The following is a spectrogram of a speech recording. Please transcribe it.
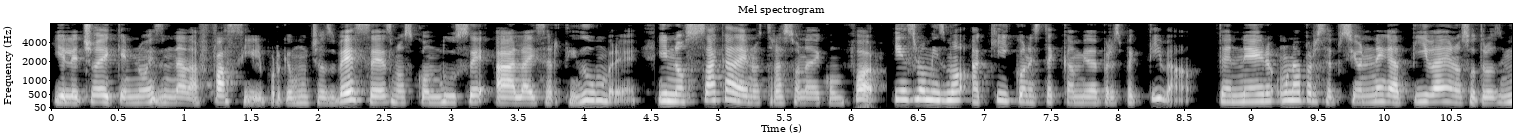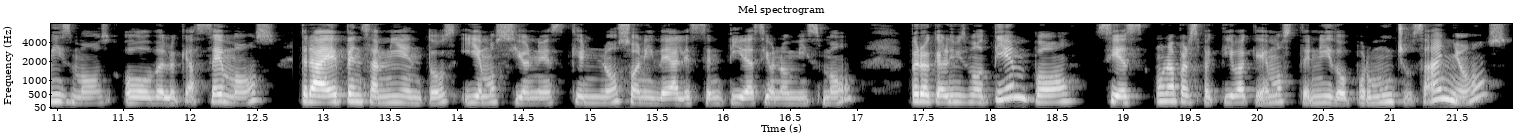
y el hecho de que no es nada fácil porque muchas veces nos conduce a la incertidumbre y nos saca de nuestra zona de confort. Y es lo mismo aquí con este cambio de perspectiva. Tener una percepción negativa de nosotros mismos o de lo que hacemos trae pensamientos y emociones que no son ideales sentir hacia uno mismo, pero que al mismo tiempo, si es una perspectiva que hemos tenido por muchos años,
